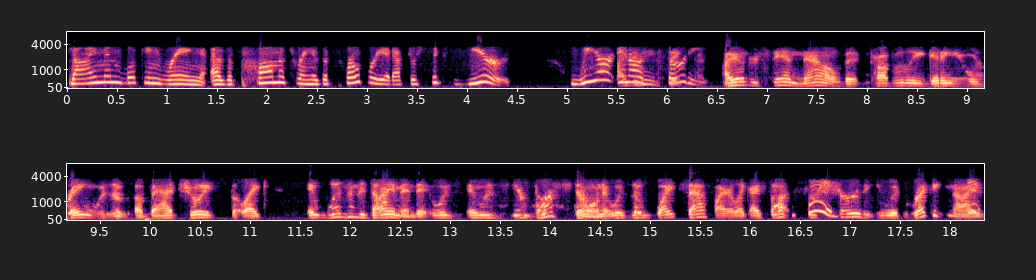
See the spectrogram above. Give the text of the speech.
diamond looking ring as a promise ring is appropriate after six years? We are in our didn't think- thirties. I understand now that probably getting you a ring was a, a bad choice, but like it wasn't a diamond. It was it was your birthstone. It was the white sapphire. Like I thought for Babe. sure that you would recognize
